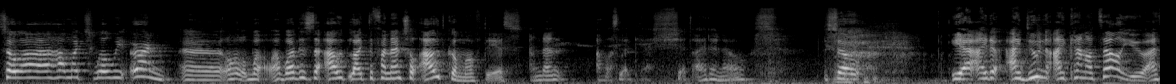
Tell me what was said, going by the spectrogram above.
so, uh, how much will we earn? Uh, what is the out like the financial outcome of this? And then I was like, yeah, shit, I don't know. So, yeah, I, do, I do. I cannot tell you. I,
